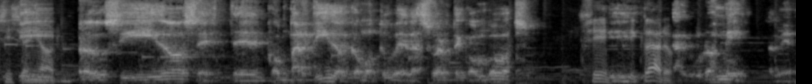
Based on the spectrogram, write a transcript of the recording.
Sí, señor. producidos, este, compartidos, como tuve la suerte con vos. Sí, sí, claro. Algunos mil también.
